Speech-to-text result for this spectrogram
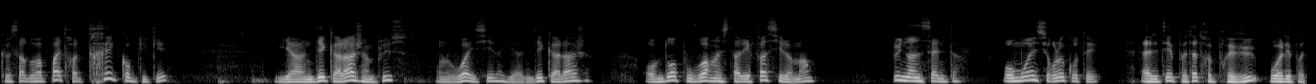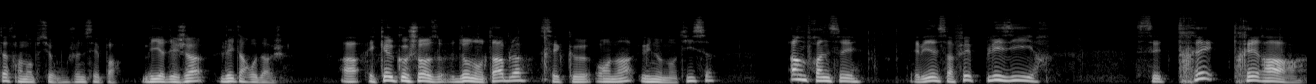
que ça ne doit pas être très compliqué il y a un décalage en plus. On le voit ici, là, il y a un décalage. On doit pouvoir installer facilement une enceinte, au moins sur le côté. Elle était peut-être prévue ou elle est peut-être en option, je ne sais pas. Mais il y a déjà les taraudages. Ah, et quelque chose de notable, c'est qu'on a une notice en français. Eh bien, ça fait plaisir. C'est très très rare,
